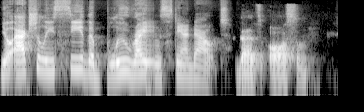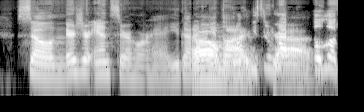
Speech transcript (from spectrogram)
you'll actually see the blue writing stand out. That's awesome. So there's your answer, Jorge. You got to Oh get the little piece of red. god. So look,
